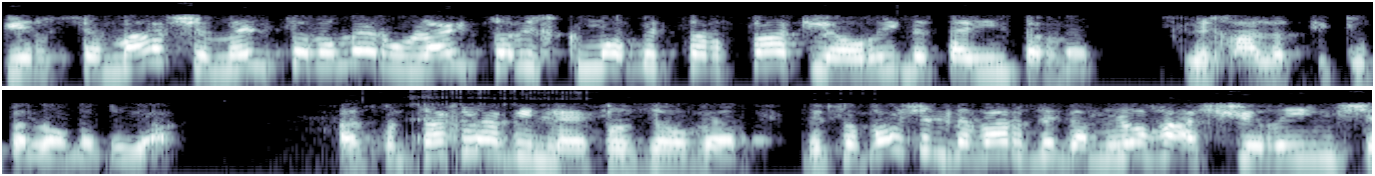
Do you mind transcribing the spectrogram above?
פרסמה שמלצר אומר אולי צריך כמו בצרפת להוריד את האינטרנט. סליחה על הציטוט הלא מדויק. אז אתה צריך להבין לאיפה זה עובר. בסופו של דבר זה גם לא העשירים ש...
